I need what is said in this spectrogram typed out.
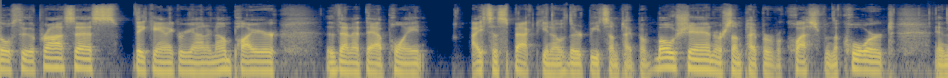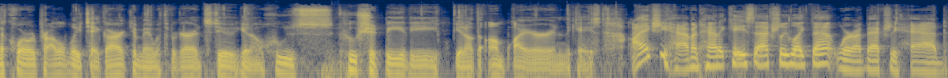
goes through the process they can't agree on an umpire then at that point I suspect, you know, there'd be some type of motion or some type of request from the court, and the court would probably take argument with regards to, you know, who's who should be the, you know, the umpire in the case. I actually haven't had a case actually like that where I've actually had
